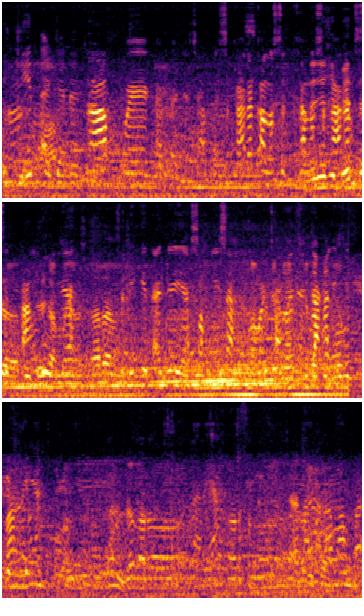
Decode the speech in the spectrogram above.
dikit aja nanti Capek katanya capek. Sekarang kalau se- kalau sekarang beda, tanggung ya. sekarang. Sedikit aja ya sok bisa wawancaranya. Jangan ngomong. bahaya. kan udah karena mbak.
